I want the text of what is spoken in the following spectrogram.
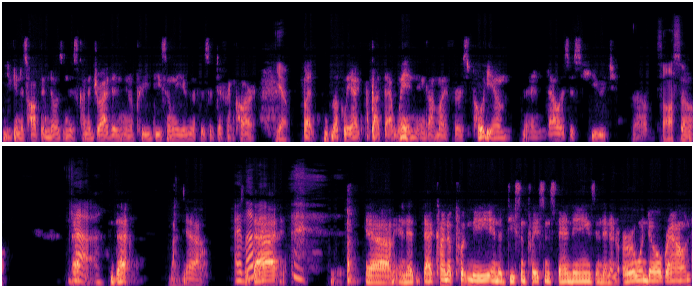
you can just hop in those and just kind of drive it, you know, pretty decently even if it's a different car. Yeah. But luckily I got that win and got my first podium and that was just huge. Um, It's awesome. so yeah. that, yeah. I so love that- it. Yeah, and it, that kind of put me in a decent place in standings. And then an Irwindale round,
